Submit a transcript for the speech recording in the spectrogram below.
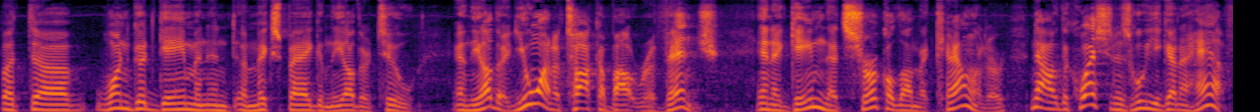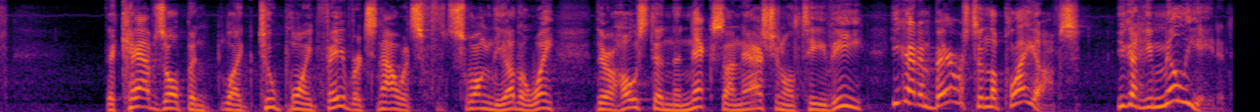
but uh, one good game and, and a mixed bag in the other two. And the other, you want to talk about revenge in a game that's circled on the calendar. Now, the question is who you going to have? The Cavs opened like two point favorites. Now it's swung the other way. They're hosting the Knicks on national TV. You got embarrassed in the playoffs. You got humiliated.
